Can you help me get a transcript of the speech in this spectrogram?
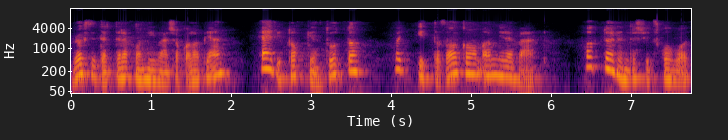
rögzített telefonhívások alapján, Harry Topkins tudta, hogy itt az alkalom, amire várt. Haknor rendes fickó volt,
